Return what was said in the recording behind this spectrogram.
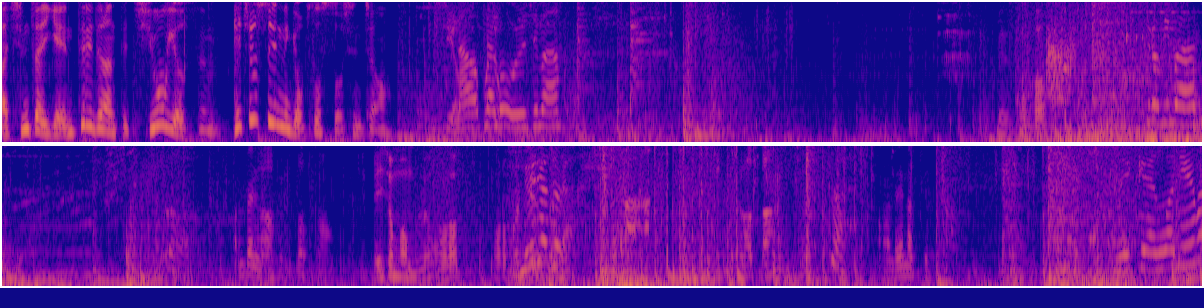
아 진짜 이게 엔트리들한테 지옥이었음. 해줄 수 있는 게 없었어 진짜. 나 없다고 울지 마. 미스 스모커. 그럼 이만. 한벨레 나 앞에 붙었어. 에이션만 몰래? 워럽? 워럽 할게. 느려져라. 들어왔다. 아 레나 필네 깽원이 해봐.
